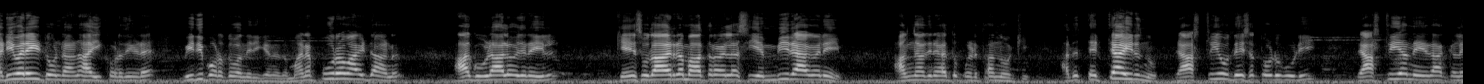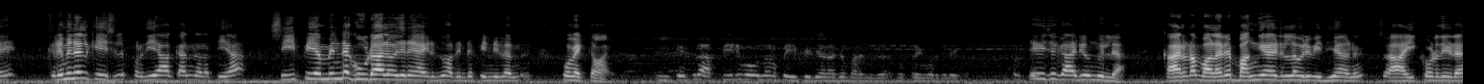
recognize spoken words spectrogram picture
അടിവരയിട്ടുകൊണ്ടാണ് ഹൈക്കോടതിയുടെ വിധി പുറത്തു വന്നിരിക്കുന്നത്. മനഃപൂർവമായിട്ടാണ് ആ ഗൂഢാലോചനയിൽ കെ സുധാകരനെ മാത്രമല്ല സി എം വി രാഘവനെയും അന്ന് അതിനകത്ത് പെടുത്താൻ നോക്കി. അത് തെറ്റായിരുന്നു. രാഷ്ട്രീയ ഉദ്ദേശത്തോടു കൂടി രാഷ്ട്രീയ നേതാക്കളെ ക്രിമിനൽ കേസിൽ പ്രതിയാക്കാൻ നടത്തിയ സി പി എമ്മിന്റെ ഗൂഢാലോചനയായിരുന്നു അതിന്റെ പിന്നിലെന്ന് ഇപ്പോൾ വ്യക്തമായി. ഈ കേസിൽ അപ്പീൽ പോകുന്നതാണ് ഇപ്പോൾ ഇ പി ജയരാജൻ പറഞ്ഞത് സുപ്രീം കോടതിയിലേക്ക്. പ്രത്യേകിച്ച് കാര്യമൊന്നുമില്ല. കാരണം വളരെ ഭംഗിയായിട്ടുള്ള ഒരു വിധിയാണ് ഹൈക്കോടതിയുടെ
